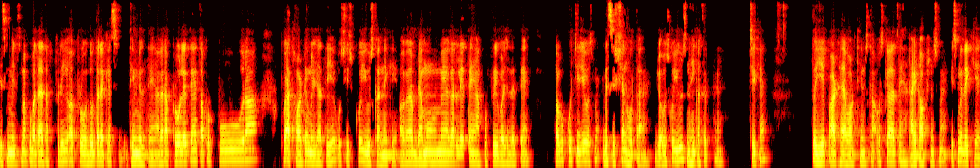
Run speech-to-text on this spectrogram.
इसमें, जिसमें आपको बताया था फ्री और प्रो दो तरह के थीम मिलते हैं। अगर आप प्रो लेते हैं तो आपको पूरा पूरा अथॉरिटी मिल जाती है उस चीज़ को यूज़ करने की। अगर आप डेमो में अगर लेते हैं, आपको फ्री वर्जन लेते हैं तो आपको कुछ चीज़ें उसमें रिस्ट्रिक्शन होता है, जो आप उसको यूज़ नहीं कर सकते हैं। ठीक है? तो ये पार्ट है अबाउट थीम्स का। उसके बाद आते हैं राइट ऑप्शन में। इसमें देखिए,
